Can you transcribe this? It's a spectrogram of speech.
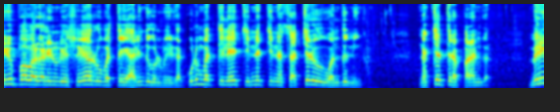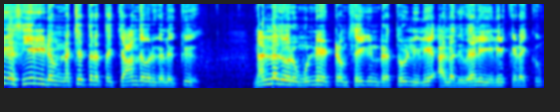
இருப்பவர்களினுடைய சுயரூபத்தை அறிந்து கொள்வீர்கள். குடும்பத்திலே சின்ன சின்ன சச்சரவு வந்து நீங்கள் நட்சத்திர பலன்கள். மிருக சீரியிடம் நட்சத்திரத்தை சார்ந்தவர்களுக்கு நல்லதொரு முன்னேற்றம் செய்கின்ற தொழிலிலே அல்லது வேலையிலே கிடைக்கும்.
